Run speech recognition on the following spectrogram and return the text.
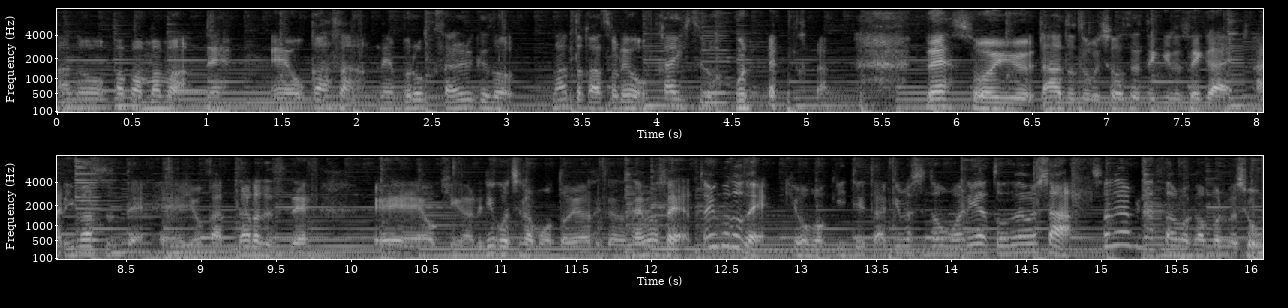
あの、パパ、ママ、ね、えー、お母さん、ね、ブロックされるけど、なんとかそれを回避する方法ないとか、ね、そういう何度でも挑戦できる世界ありますんで、えー、よかったらですね、え、お気軽にこちらもお問い合わせくださいませ。ということで、今日も聞いていただきましてどうもありがとうございました。それでは皆さんも頑張りましょう。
